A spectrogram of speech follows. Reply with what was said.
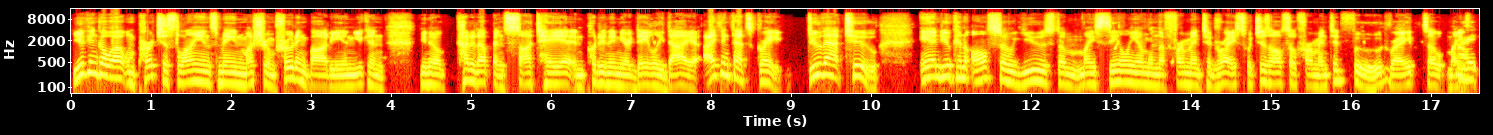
you can go out and purchase lion's mane mushroom fruiting body and you can you know cut it up and saute it and put it in your daily diet i think that's great do that too. And you can also use the mycelium and the fermented rice, which is also fermented food, right? So my, right.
